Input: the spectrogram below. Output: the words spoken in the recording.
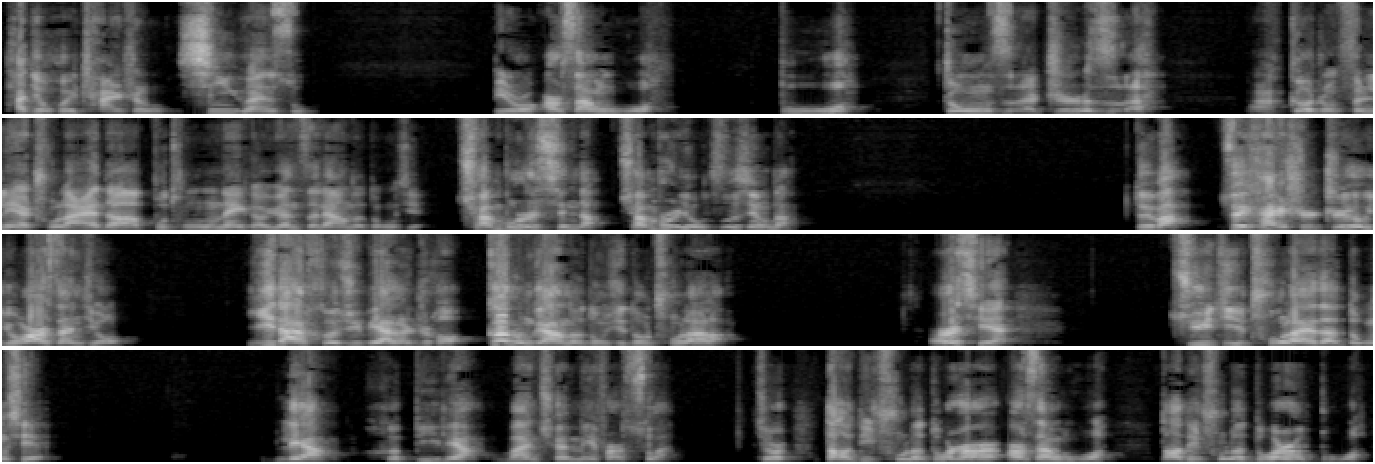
它就会产生新元素，比如二三五、补、中子、质子。啊，各种分裂出来的不同那个原子量的东西，全部是新的，全部是有自性的，对吧？最开始只有铀二三九，一旦核聚变了之后，各种各样的东西都出来了，而且具体出来的东西量和比量完全没法算，就是到底出了多少二三五，到底出了多少补，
